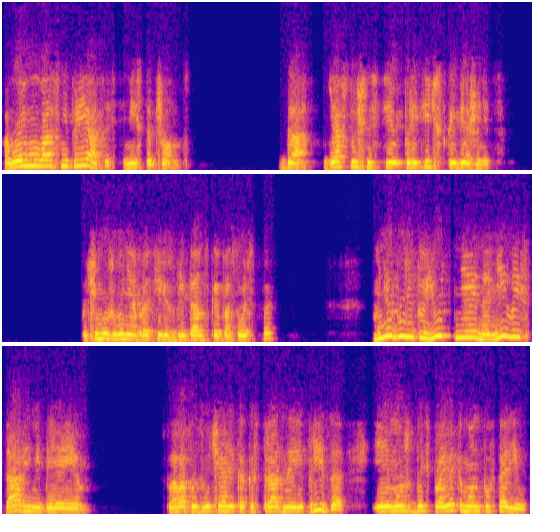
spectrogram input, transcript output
«По-моему, у вас неприятности, мистер Джонс». «Да, я, в сущности, политический беженец». «Почему же вы не обратились в британское посольство?» «Мне будет уютнее на милой старой Медее». Слова прозвучали как эстрадная реприза, и, может быть, поэтому он повторил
